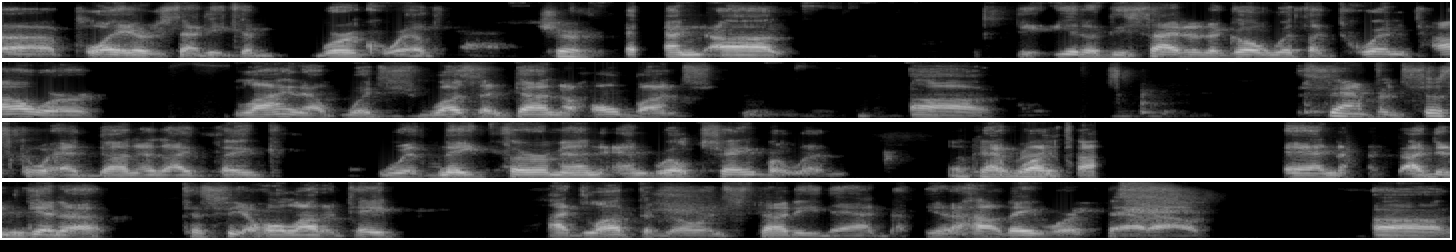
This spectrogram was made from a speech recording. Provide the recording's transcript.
uh, players that he could work with Sure. And uh, you know, decided to go with a twin tower lineup, which wasn't done a whole bunch. Uh, San Francisco had done it, I think, with Nate Thurmond and Wilt Chamberlain okay, at right. one time. And I didn't get a to see a whole lot of tape. I'd love to go and study that, you know, how they worked that out.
